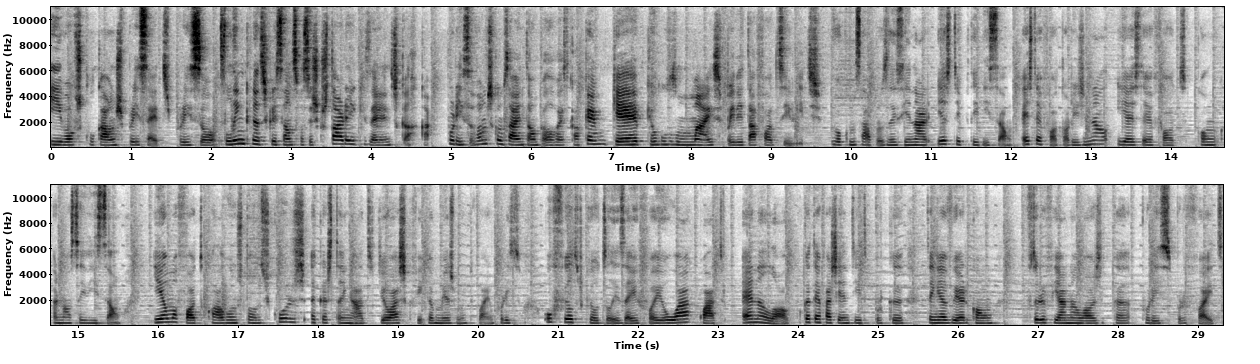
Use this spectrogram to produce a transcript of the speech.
e vou-vos colocar uns presets, por isso link na descrição se vocês gostarem e quiserem descarregar. Por isso, vamos começar então pelo VSCO Cam, que é que eu uso mais para editar fotos e vídeos. Vou começar por vos ensinar este tipo de edição. Esta é a foto original e esta é a foto com a nossa edição. E é uma foto com alguns tons escuros acastanhados que eu acho que fica mesmo muito bem, por isso o filtro que eu utilizei foi o A4 Analog, o que até faz sentido porque tem a ver com fotografia analógica, por isso perfeito.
